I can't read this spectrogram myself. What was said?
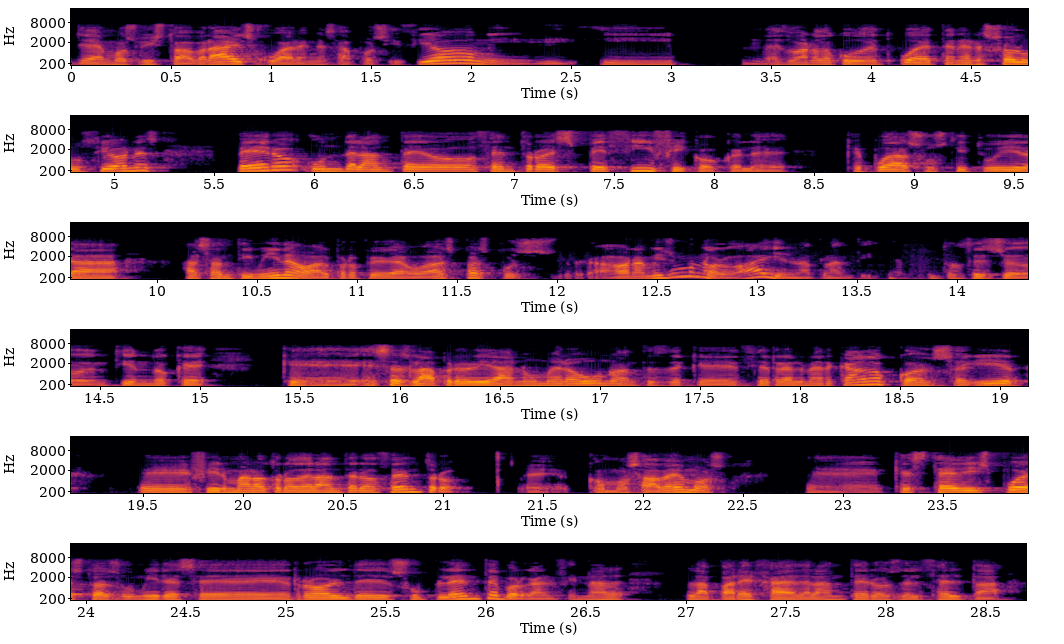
ya hemos visto a Bryce jugar en esa posición y, Eduardo Coudet puede tener soluciones, pero un delantero centro específico que, le, que pueda sustituir a, a Santimina o al propio Iago Aspas, pues ahora mismo no lo hay en la plantilla. Entonces yo entiendo que, que esa es la prioridad número uno antes de que cierre el mercado, conseguir eh, firmar otro delantero centro, eh, como sabemos, eh, que esté dispuesto a asumir ese rol de suplente, porque al final la pareja de delanteros del Celta,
